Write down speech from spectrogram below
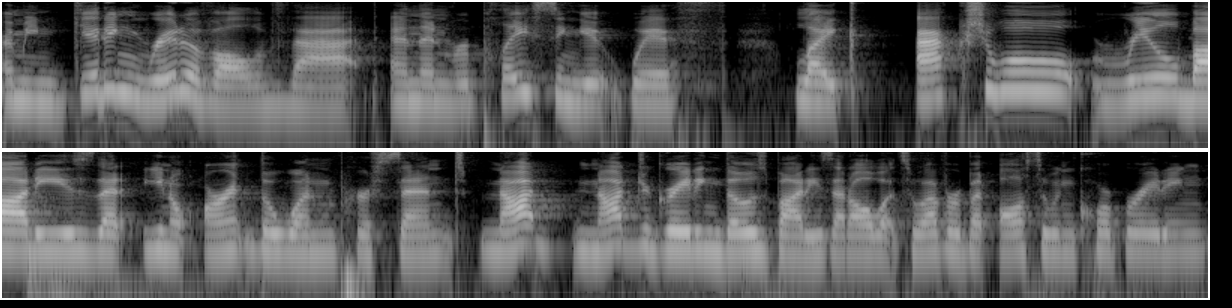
I mean, getting rid of all of that and then replacing it with like actual real bodies that you know aren't the 1% not not degrading those bodies at all whatsoever but also incorporating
